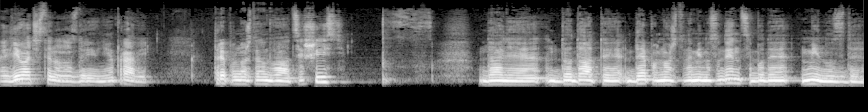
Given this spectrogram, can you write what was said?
ліва частина у нас дорівнює правій. 3 помножити на 2 це 6. Далі додати d помножити на мінус 1 це буде мінус d.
